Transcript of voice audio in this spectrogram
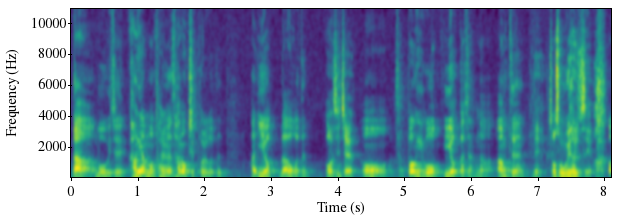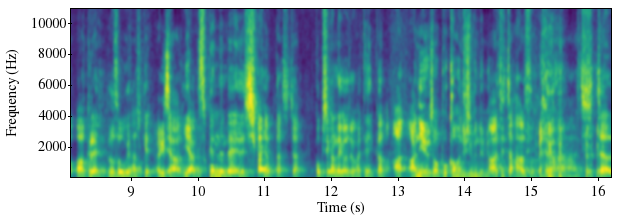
나 뭐 이제 강의 한 번 팔면 3억씩 벌거든. 한 2억 나오거든. 어, 진짜요? 어 뻥이고 2억까지 안 나와. 아무튼 네. 저 소고기 사주세요. 어, 아 그래 너 소고기 사줄게. 알겠습니다. 야, 이 약속했는데 시간이 없다 진짜. 꼭 시간 내 가지고 할 테니까. 아, 아니에요. 저 복화만 주시면 됩니다. 아 진짜 알았어. 야 진짜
